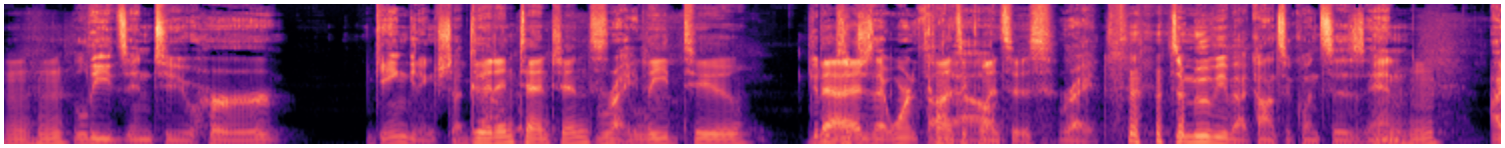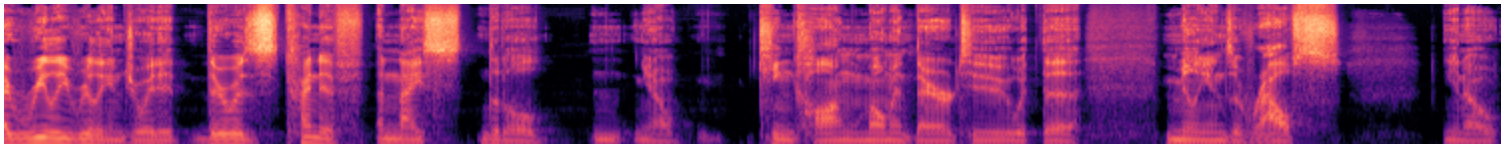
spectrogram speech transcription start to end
Mm-hmm. leads into her game getting shut Good down. Good intentions Right. lead to Good bad intentions that weren't thought out. consequences. Right. it's a movie about consequences, and Mm-hmm. I really, really enjoyed it. There was kind of a nice little, you know, King Kong moment there too, with the millions of Ralphs, you know,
